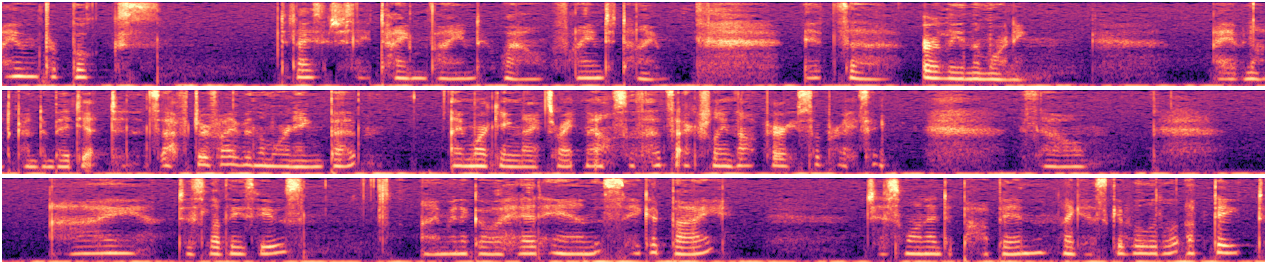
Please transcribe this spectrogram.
find for books did I just say time find? Wow, find time. It's uh, early in the morning. I have not gone to bed yet, and it's after five in the morning, but I'm working nights right now, so that's actually not very surprising. So, just love these views. I'm going to go ahead and say goodbye. Just wanted to pop in, I guess, give a little update,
